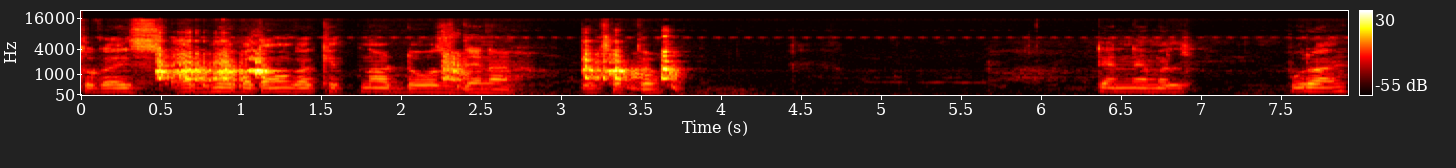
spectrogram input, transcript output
तो गाइस अब मैं बताऊँगा कितना डोज देना है। देख सकते हो। टेन एम पूरा है।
